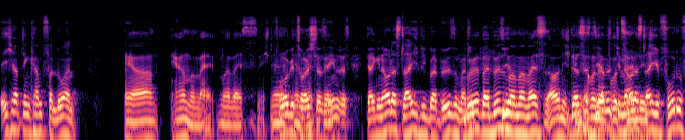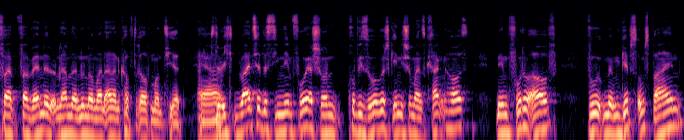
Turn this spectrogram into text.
ich habe den Kampf verloren. Ja, ja, man weiß, man weiß es nicht. Ne? Vorgetäuschter. Sehnenriss. Der genau das gleiche wie bei Bösemann. Bö- Bei Bösemann, man weiß es auch nicht. Das ist, die haben genau das gleiche Foto ver verwendet und haben dann nur noch mal einen anderen Kopf drauf montiert. Ja. Ich, glaub, ich mein Tipp ist, die nehmen vorher schon provisorisch, gehen die schon mal ins Krankenhaus, nehmen ein Foto auf, wo, mit dem Gips ums Bein,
